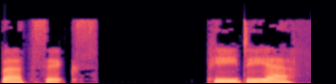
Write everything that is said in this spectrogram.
birth 6 pdf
